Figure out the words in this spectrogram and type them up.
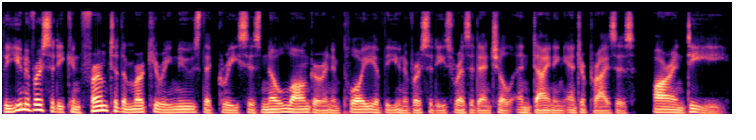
The university confirmed to the Mercury News that Gries is no longer an employee of the university's residential and dining enterprises, R&DE.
